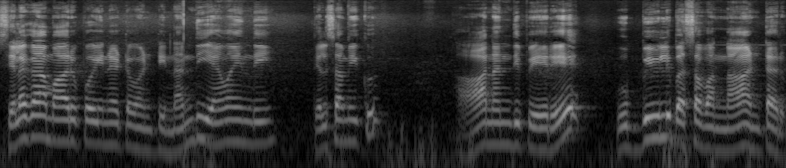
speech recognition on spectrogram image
శిలగా మారిపోయినటువంటి నంది ఏమైంది? తెలుసా మీకు? ఆ నంది పేరే ఉబ్బిలి బసవన్న అంటారు.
